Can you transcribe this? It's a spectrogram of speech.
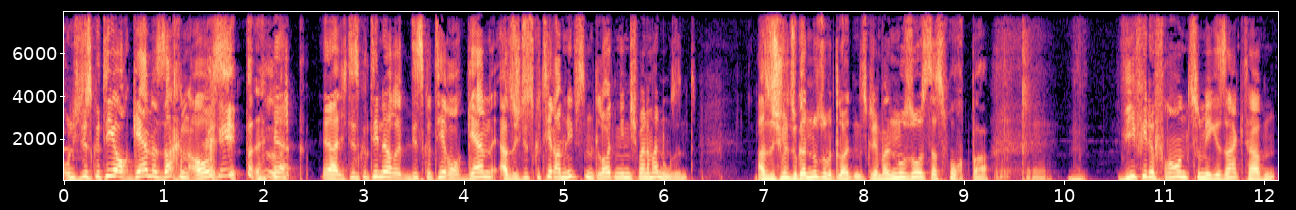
und ich diskutiere auch gerne Sachen aus. Ja, ja, ich diskutiere, diskutiere auch gerne, also ich diskutiere am liebsten mit Leuten, die nicht meiner Meinung sind. Also ich will sogar nur so mit Leuten diskutieren, weil nur so ist das fruchtbar. Wie viele Frauen zu mir gesagt haben,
